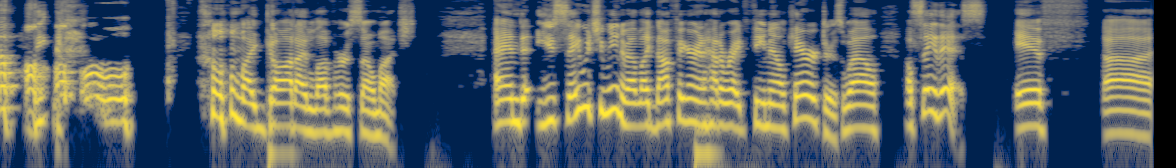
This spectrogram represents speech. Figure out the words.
Oh my god, I love her so much. And you say what you mean about like not figuring out how to write female characters. Well, I'll say this. If uh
